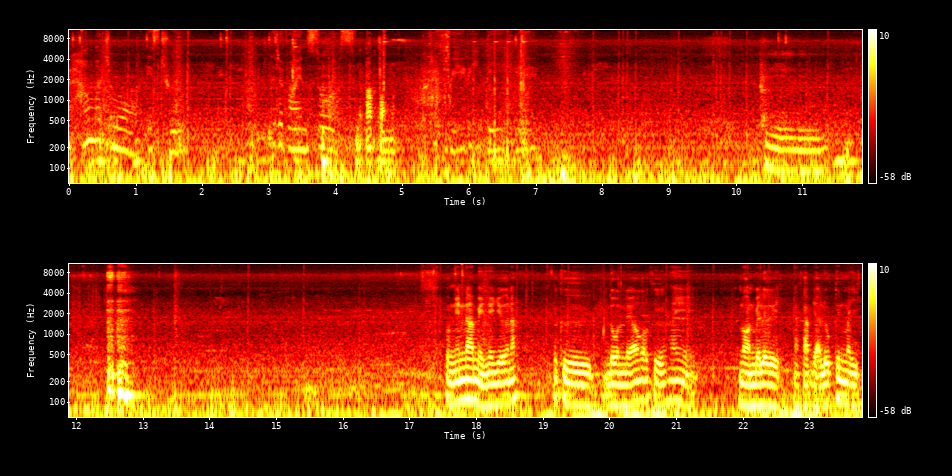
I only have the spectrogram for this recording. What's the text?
But how much more is true? The divine source. เดี๋ยวปั๊บของผมเน้นดาเมจเยอะๆนะ ก็คือโดนแล้วก็คือให้ นอนไปเลยนะครับ อย่าลุกขึ้นมาอีก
